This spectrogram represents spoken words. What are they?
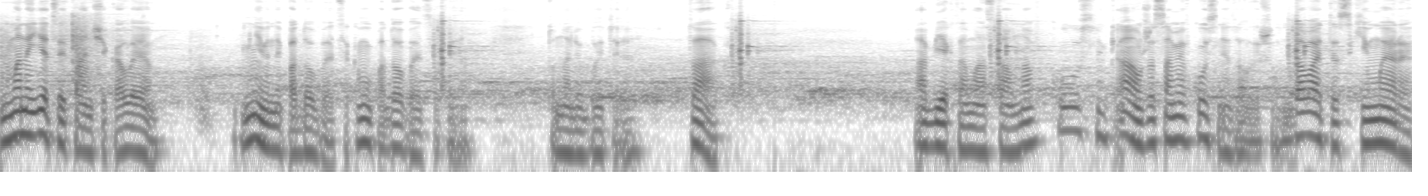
У мене є цей танчик, але мені він не подобається. Кому подобається, то я. То на любителя. Так. Об'єктами остав на вкусник. А, вже самі вкусні залишили. Ну, давайте з хімери.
